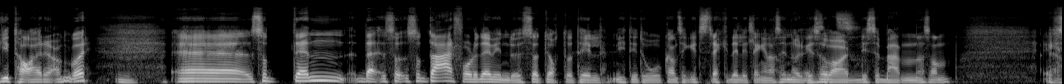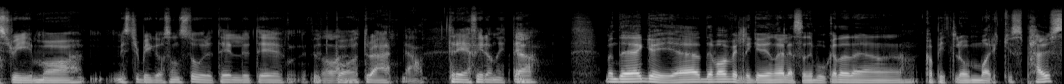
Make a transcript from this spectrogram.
gitar angår. Eh, så, den, der, så, så der får du det vinduet, 78 til 92. Kan sikkert strekke det litt lenger. Altså, I Norge så var disse bandene sånn Extreme og Mr. Big og sånn store til ut, i, ut på tror jeg, ja, 3-94. Ja. Men det gøye, det var veldig gøy når jeg leste den i boka, det, det kapittelet om Markus Paus.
